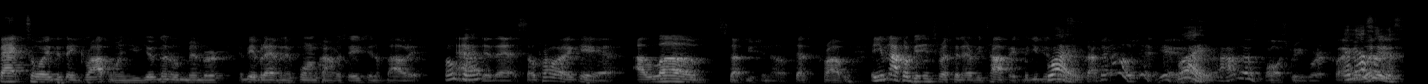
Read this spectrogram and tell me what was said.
factoid that they drop on you. You're gonna remember and be able to have an informed conversation about it Okay. after that. So probably like yeah, I love stuff you should know. That's probably and you're not gonna be interested in every topic, but you just Right. subscribe. Like, oh shit, yeah, Right. How does Wall Street work? Like And that's what a- is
